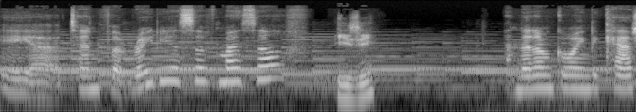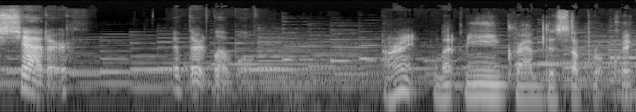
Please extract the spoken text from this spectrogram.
a uh, 10 foot radius of myself, Easy. and then I'm going to cast Shatter at third level. All right, let me grab this up real quick.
